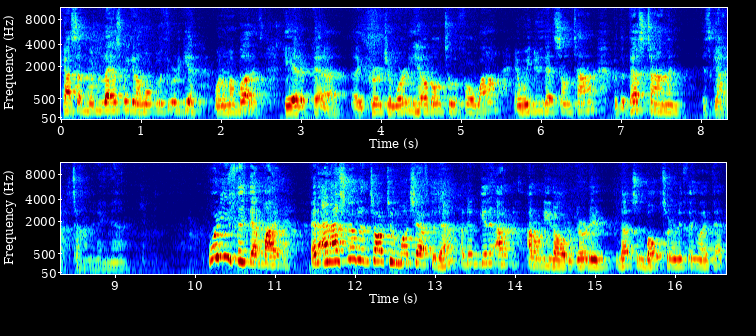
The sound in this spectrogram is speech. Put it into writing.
Got something remember last week, and I won't go through it again. One of my buddies. He had a, had a, a encouraging word. He held on to it for a while, and we do that sometime. But the best timing is God's timing. Amen. What do you think that might and, and I still didn't talk to him much after that. I didn't get it. I don't, I don't need all the dirty nuts and bolts or anything like that.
